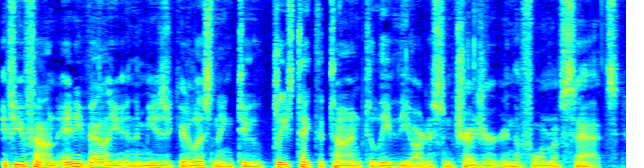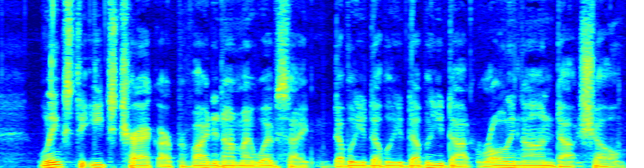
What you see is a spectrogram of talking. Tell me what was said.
If you found any value in the music you're listening to, please take the time to leave the artist some treasure in the form of sats. Links to each track are provided on my website, www.rollingon.show.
